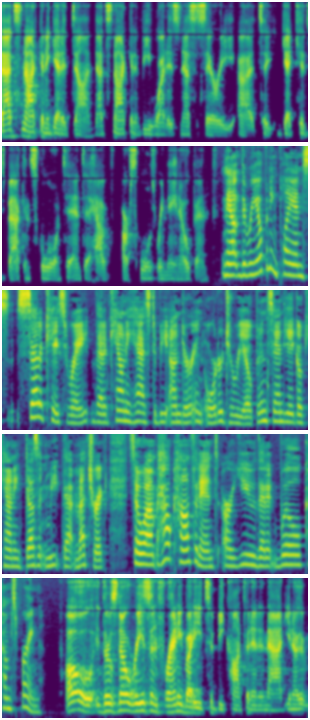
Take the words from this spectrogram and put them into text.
that's not going to get it done. That's not going to be what is necessary uh, to get kids back in school and to and to have our schools remain open. Now, the reopening plans set a case rate that a county has to be under in order to reopen. San Diego County doesn't meet that metric. So, um, how confident are you that it will come spring? Oh, there's no reason for anybody to be confident in that. You know,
